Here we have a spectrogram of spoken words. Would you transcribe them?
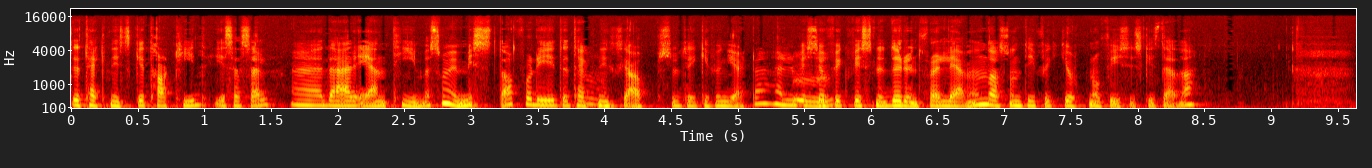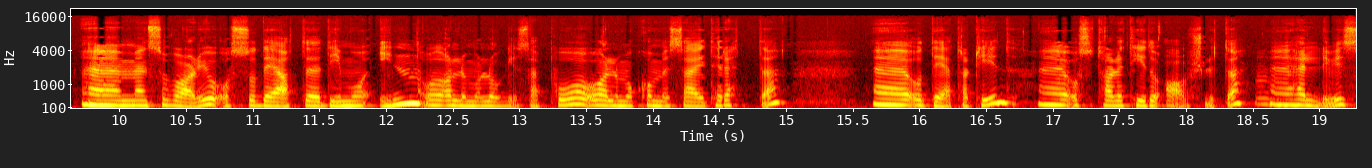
det tekniske tar tid i seg selv. Uh, det er én time som vi mista fordi det tekniske absolutt ikke fungerte. Hvis mm. fikk vi snudd det rundt for elevene, da, sånn at de fikk gjort noe fysisk i stedet. Eh, men så var det jo også det at eh, de må inn, og alle må logge seg på, og alle må komme seg til rette. Eh, og det tar tid. Og så tar det tid å avslutte. Mm. Heldigvis,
